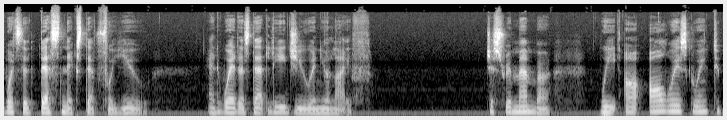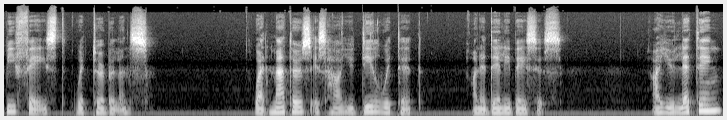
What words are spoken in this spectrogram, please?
what's the best next step for you and where does that lead you in your life. Just remember, we are always going to be faced with turbulence. What matters is how you deal with it on a daily basis. Are you letting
